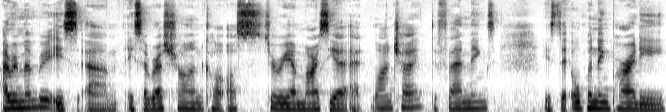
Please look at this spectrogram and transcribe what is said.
I remember it's um it's a restaurant called Osteria Marzia at Wan Chai, the Flemings. It's the opening party.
